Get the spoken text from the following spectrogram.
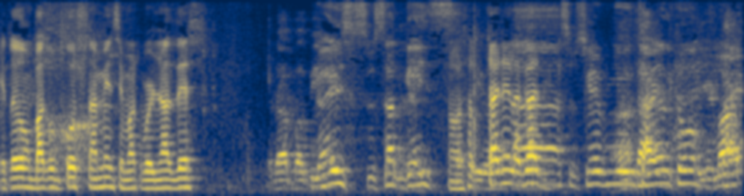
Ito yung bagong coach namin, si Mark Bernaldez. Guys, what's up guys? Oh, sa channel agad. Ah, subscribe nyo yung channel ko. Mark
